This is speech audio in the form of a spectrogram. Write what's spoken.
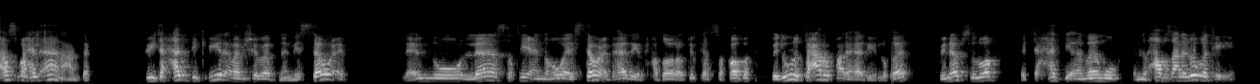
أصبح الآن عندك في تحدي كبير أمام شبابنا ان يستوعب لأنه لا يستطيع إن هو يستوعب هذه الحضارة وتلك الثقافة بدون التعرف على هذه اللغات. في نفس الوقت التحدي أمامه إنه يحافظ على لغته.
